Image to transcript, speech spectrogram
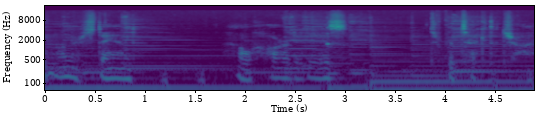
don't understand how hard it is to protect a child.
